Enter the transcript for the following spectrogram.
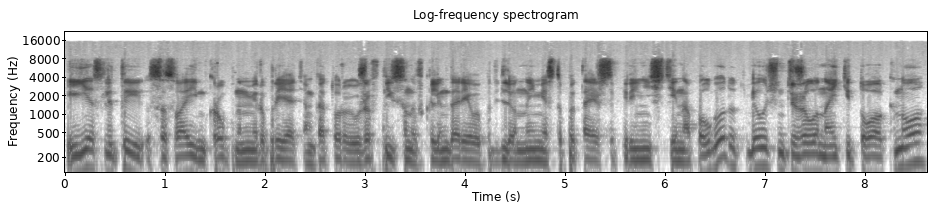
И если ты со своим крупным мероприятием, которое уже вписано в календаре в определенное место, пытаешься перенести на полгода, тебе очень тяжело найти то окно,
